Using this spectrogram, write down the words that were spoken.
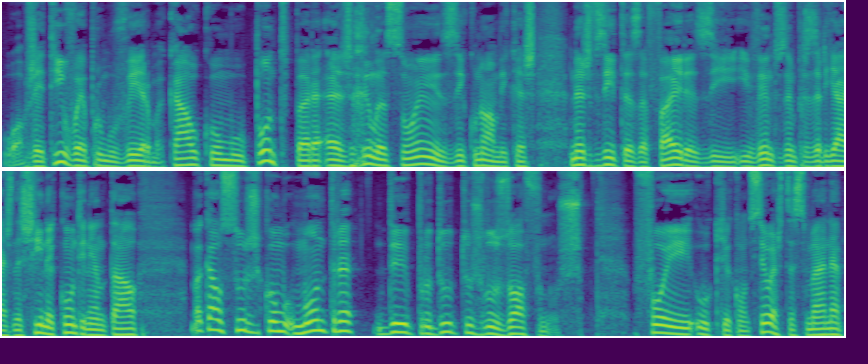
O objetivo é promover Macau como ponte para as relações económicas. Nas visitas a feiras e eventos empresariais na China continental, Macau surge como montra de produtos lusófonos. Foi o que aconteceu esta semana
